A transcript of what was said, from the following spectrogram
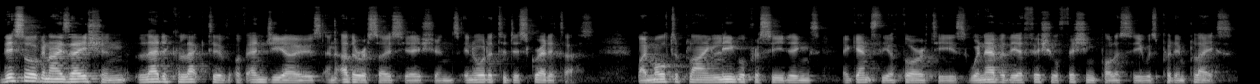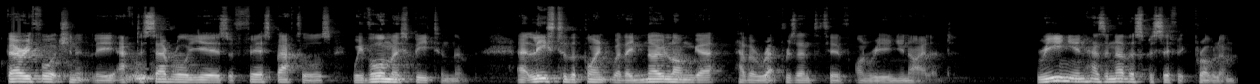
This organization led a collective of NGOs and other associations in order to discredit us by multiplying legal proceedings against the authorities whenever the official fishing policy was put in place. Very fortunately, after several years of fierce battles, we've almost beaten them, at least to the point where they no longer have a representative on Reunion Island. Reunion has another specific problem.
